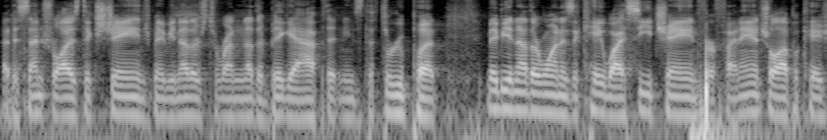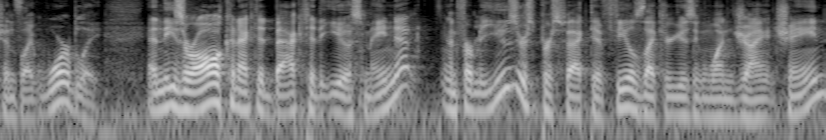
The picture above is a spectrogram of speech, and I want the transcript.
a decentralized exchange, maybe another is to run another big app that needs the throughput. Maybe another one is a KYC chain for financial applications like Worbli. And these are all connected back to the EOS mainnet. And from a user's perspective, feels like you're using one giant chain,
